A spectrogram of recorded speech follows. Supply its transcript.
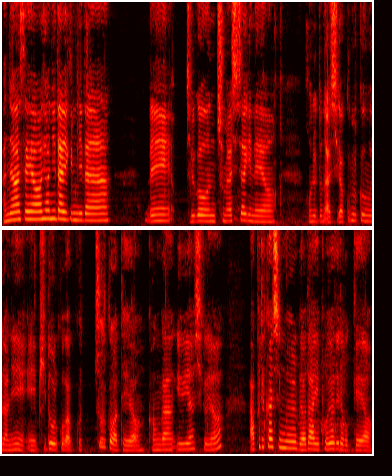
안녕하세요. 현이다육입니다. 네, 즐거운 주말 시작이네요. 오늘도 날씨가 꾸물꾸물하니 예, 비도 올 것 같고 추울 것 같아요. 건강 유의하시고요. 아프리카 식물 몇 아이 보여드려 볼게요.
